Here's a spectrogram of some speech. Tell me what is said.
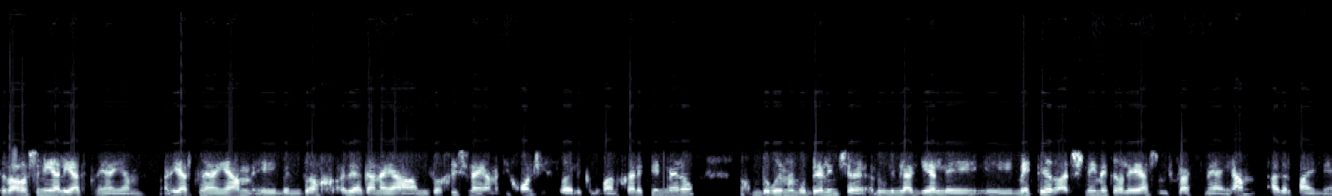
דבר השני, עליית פני הים. עליית פני הים אה, במזרח, באגן המזרחי של הים התיכון, שישראל היא כמובן חלק ממנו. אנחנו מדברים על מודלים שעלולים להגיע למטר עד שני מטר לעלייה של מפלס פני הים עד 2100.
